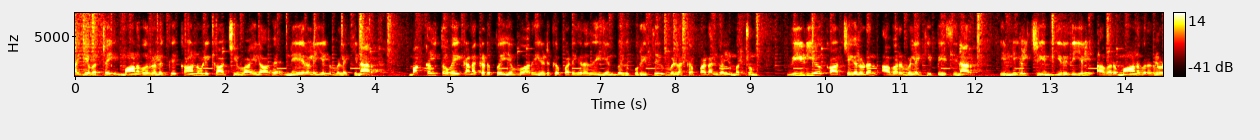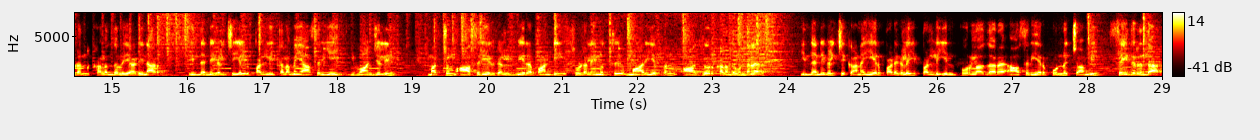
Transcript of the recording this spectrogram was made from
ஆகியவற்றை மாணவர்களுக்கு காணொலி காட்சி வாயிலாக நேரலையில் விளக்கினார். மக்கள் தொகை கணக்கெடுப்பு எவ்வாறு எடுக்கப்படுகிறது என்பது குறித்து விளக்க படங்கள் மற்றும் வீடியோ காட்சிகளுடன் அவர் விளக்கி பேசினார். இந்நிகழ்ச்சியின் இறுதியில் அவர் மாணவர்களுடன் கலந்துரையாடினார். இந்த நிகழ்ச்சியில் பள்ளி தலைமை ஆசிரியை இவாஞ்சலின் மற்றும் ஆசிரியர்கள் வீரபாண்டி சுடலைமுத்து மாரியப்பன் ஆகியோர் கலந்து கொண்டனர். இந்த நிகழ்ச்சிக்கான ஏற்பாடுகளை பள்ளியின் பொருளாதார ஆசிரியர் பொன்னுச்சாமி செய்திருந்தார்.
